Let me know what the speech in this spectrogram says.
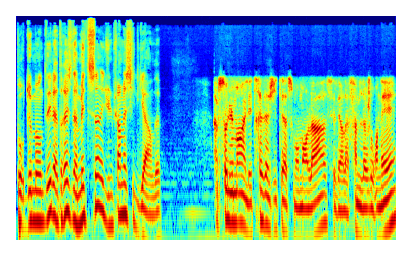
pour demander l'adresse d'un médecin et d'une pharmacie de garde. Absolument, elle est très agitée à ce moment-là, c'est vers la fin de la journée.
